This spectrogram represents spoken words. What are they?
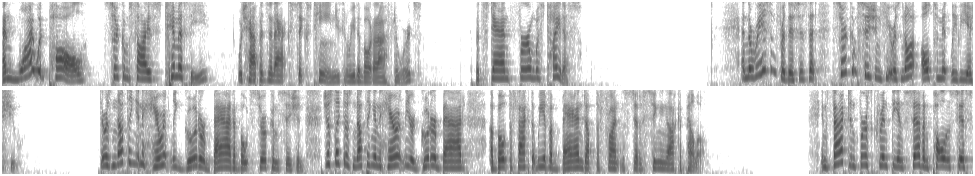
And why would Paul circumcise Timothy, which happens in Acts 16? You can read about it afterwards, but stand firm with Titus. And the reason for this is that circumcision here is not ultimately the issue. There is nothing inherently good or bad about circumcision, just like there's nothing inherently or good or bad about the fact that we have a band up the front instead of singing a cappella. In fact, in 1 Corinthians 7, Paul insists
